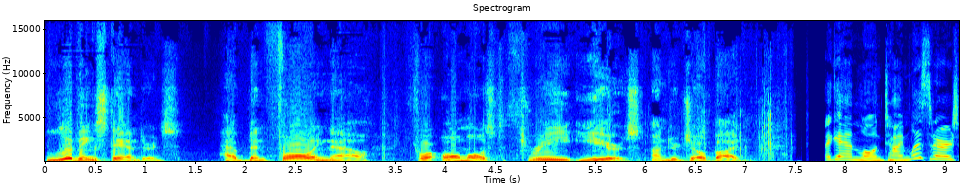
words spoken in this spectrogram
living standards have been falling now for almost three years under Joe Biden. Again, longtime listeners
